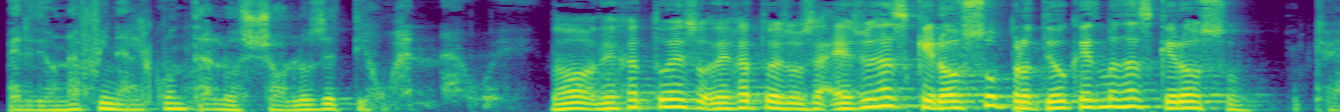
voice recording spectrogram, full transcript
perdió una final contra los Cholos de Tijuana, güey. No, deja tú eso, deja tú eso. O sea, eso es asqueroso, pero te digo que es más asqueroso ¿Qué?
